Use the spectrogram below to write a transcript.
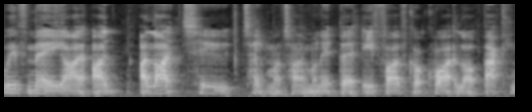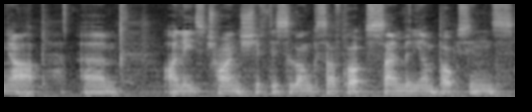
With me, I, I, I like to take my time on it, but if I've got quite a lot backing up, um, I need to try and shift this along because I've got so many unboxings.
